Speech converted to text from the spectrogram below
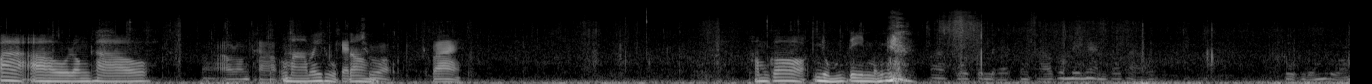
ป้าเอารองเท้า เอารองเท้ามาไม่ถูกแคทต้อง ชัวไป ทำก็หยุมตีนเหมือนกันผ้าตัวสแลกของเท้าก็ไม่แน่นเท่าเท้าปวดหลวมหลวม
